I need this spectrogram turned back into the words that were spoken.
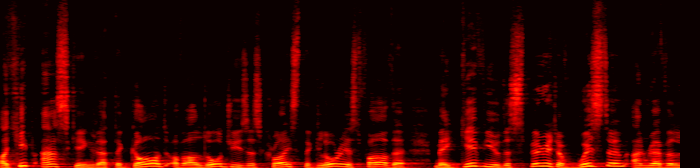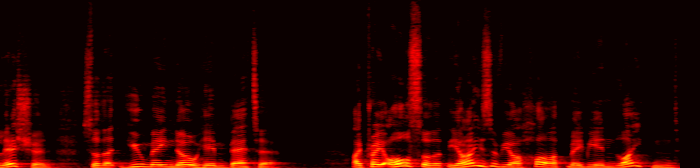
I keep asking that the God of our Lord Jesus Christ, the glorious Father, may give you the spirit of wisdom and revelation so that you may know him better. I pray also that the eyes of your heart may be enlightened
